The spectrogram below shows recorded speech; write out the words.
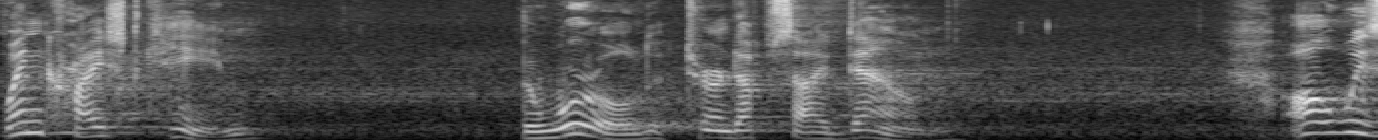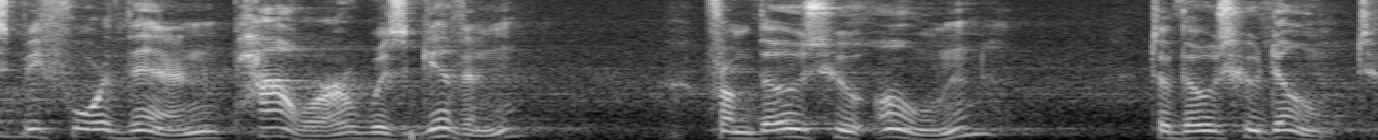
When Christ came, the world turned upside down. Always before then, power was given from those who own to those who don't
